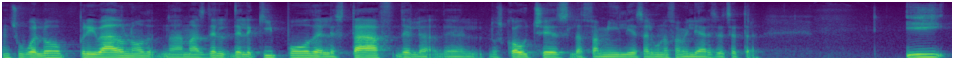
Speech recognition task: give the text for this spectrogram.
en su vuelo privado, ¿no? Nada más del, equipo, del staff, de, de, los coaches, las familias, algunos familiares, etc. Y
